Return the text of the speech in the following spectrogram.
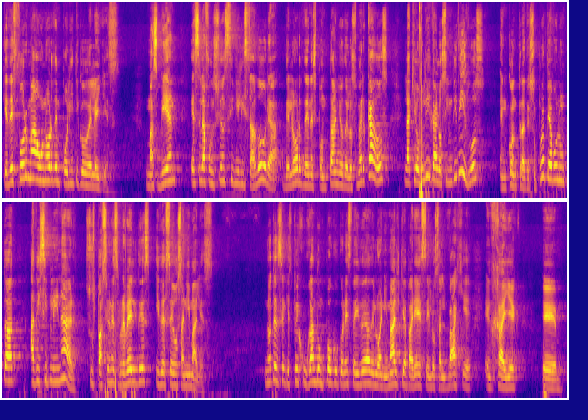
que dé forma a un orden político de leyes. Más bien, es la función civilizadora del orden espontáneo de los mercados la que obliga a los individuos, en contra de su propia voluntad, a disciplinar sus pasiones rebeldes y deseos animales. Nótense que estoy jugando un poco con esta idea de lo animal que aparece, lo salvaje en Hayek, eh,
